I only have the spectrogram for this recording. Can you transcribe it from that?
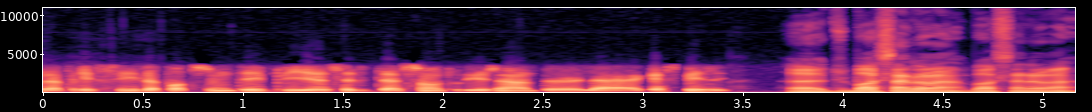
j'apprécie l'opportunité puis euh, salutations à tous les gens de la Gaspésie. Euh, du Bas-Saint-Laurent, Bas-Saint-Laurent.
